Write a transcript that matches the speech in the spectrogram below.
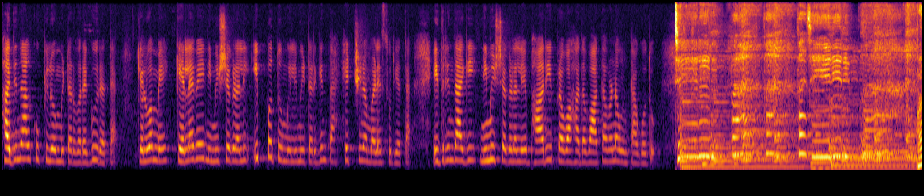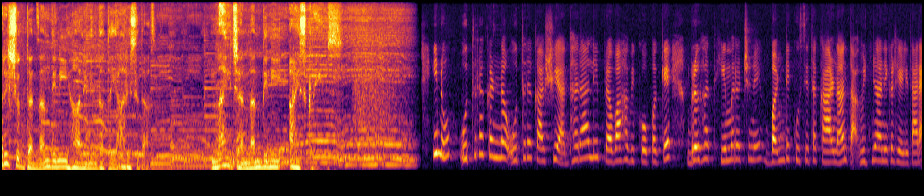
ಹದಿನಾಲ್ಕು ಕಿಲೋಮೀಟರ್ ವರೆಗೂ ಇರುತ್ತೆ. ಕೆಲವೊಮ್ಮೆ ಕೆಲವೇ ನಿಮಿಷಗಳಲ್ಲಿ ಇಪ್ಪತ್ತು ಮಿಲಿಮೀಟರ್ಗಿಂತ ಹೆಚ್ಚಿನ ಮಳೆ ಸುರಿಯುತ್ತೆ. ಇದರಿಂದಾಗಿ ನಿಮಿಷಗಳಲ್ಲಿ ಭಾರಿ ಪ್ರವಾಹದ ವಾತಾವರಣ ಉಂಟಾಗೋದು. ಪರಿಶುದ್ಧ ನಂದಿನಿ ಹಾಲಿನಿಂದ ತಯಾರಿಸಿದ ನೈಜ ನಂದಿನಿ ಐಸ್ ಕ್ರೀಮ್ಸ್. ಉತ್ತರಾಖಂಡ್ನ ಉತ್ತರಕಾಶಿಯ ಧರಾಲಿ ಪ್ರವಾಹ ವಿಕೋಪಕ್ಕೆ ಬೃಹತ್ ಹಿಮರಚನೆ, ಬಂಡೆ ಕುಸಿತ ಕಾರಣ ಅಂತ ವಿಜ್ಞಾನಿಗಳು ಹೇಳಿದ್ದಾರೆ.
